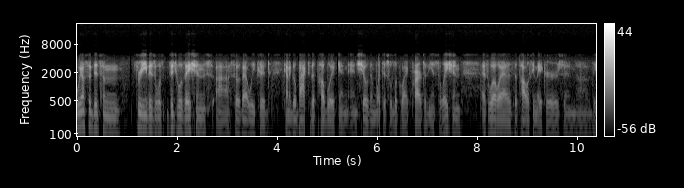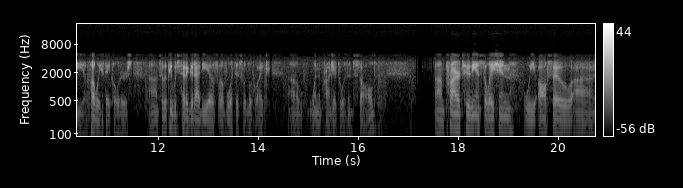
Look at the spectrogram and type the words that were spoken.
We also did some 3D visual, visualizations uh, so that we could kind of go back to the public and, and show them what this would look like prior to the installation, as well as the policymakers and uh, the uh, public stakeholders, uh, so that people just had a good idea of, of what this would look like uh, when the project was installed. Um, prior to the installation, we also uh,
